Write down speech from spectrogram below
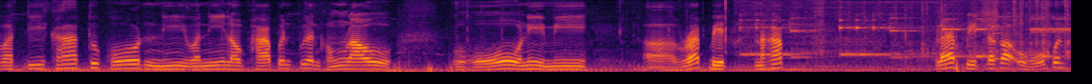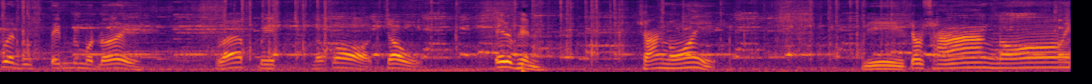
สวัสดีครับทุกคนนี่วันนี้เราพาเพื่อนๆของเรา โอ้โห นี่มีแรปบิดนะครับแรปบิดแล้วก็โอ้โหเพื่อนๆอยู่เต็มไปหมดเลยแรปบิดแล้วก็เจ้าเอเดเพนช้างน้อย นี่เจ้าช้างน้อย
